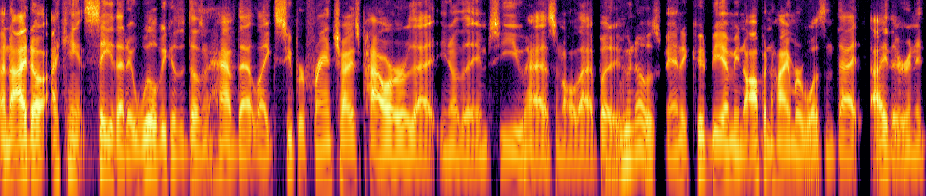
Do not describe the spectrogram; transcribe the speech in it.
And I don't I can't say that it will because it doesn't have that like super franchise power that you know the MCU has and all that. But mm-hmm. who knows, man? It could be. I mean, Oppenheimer wasn't that either, and it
